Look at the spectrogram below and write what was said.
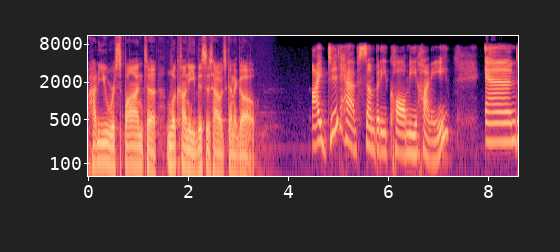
how do you respond to, "Look, honey, this is how it's going to go"? I did have somebody call me honey. And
